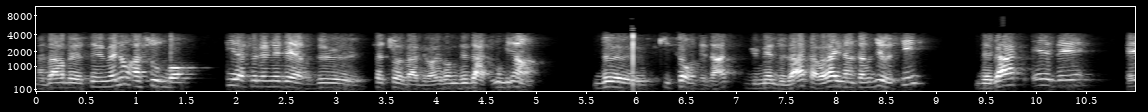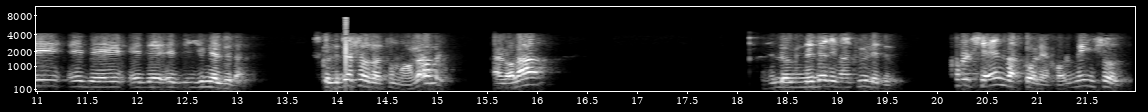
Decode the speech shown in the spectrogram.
Nadar Bayosemenu, Asurbo. S'il a fait le neder de cette chose-là, par exemple des dates, ou bien de ce qui sort des dates, du miel de date, alors là, il interdit aussi des dates et des, et, et des, et des, et du miel de date. Parce que les deux choses, sont mangeables. Alors là, le neder, il inclut les deux. Mais une chose,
